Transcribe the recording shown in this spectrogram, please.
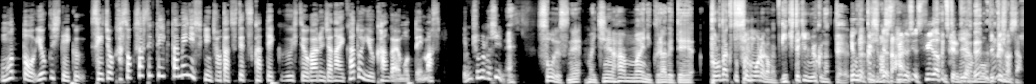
もっと良くしていく、成長を加速させていくために資金調達で使っていく必要があるんじゃないかという考えを持っています。それも素晴らしいね。そうですね。まあ1年半前に比べて、プロダクトそのものがまあ劇的に良くなって、びっくりしました。スピード、はいスピードアップしてるいや、もうびっくりしましした。た。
